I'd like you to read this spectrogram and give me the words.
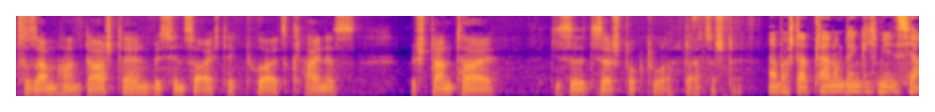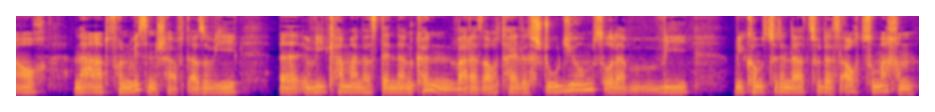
Zusammenhang darstellen, bis hin zur Architektur als kleines Bestandteil diese, dieser Struktur darzustellen. Aber Stadtplanung, denke ich mir, ist ja auch eine Art von Wissenschaft. Also wie äh, wie kann man das denn dann können? War das auch Teil des Studiums oder wie, wie kommst du denn dazu, das auch zu machen?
